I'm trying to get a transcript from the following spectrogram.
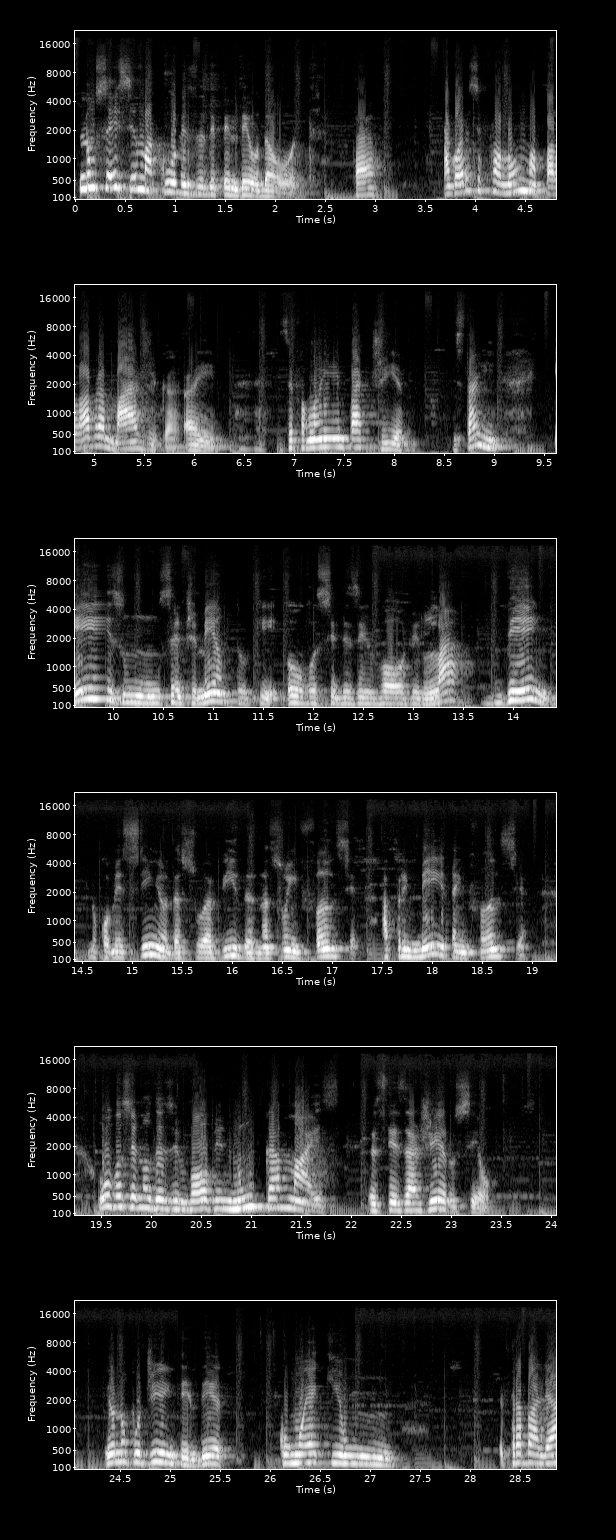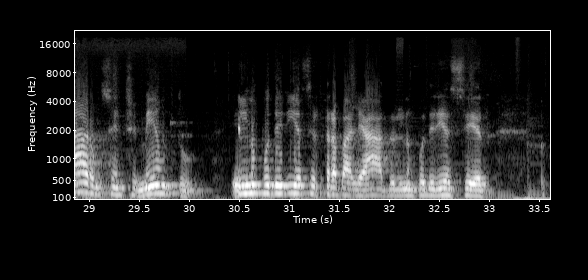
Não sei se uma coisa dependeu da outra, tá? Agora você falou uma palavra mágica aí. Você falou em empatia. Está aí. Eis um sentimento que ou você desenvolve lá bem no comecinho da sua vida, na sua infância, a primeira infância, ou você não desenvolve nunca mais. Esse exagero seu. Eu não podia entender como é que um trabalhar um sentimento, ele não poderia ser trabalhado, ele não poderia ser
